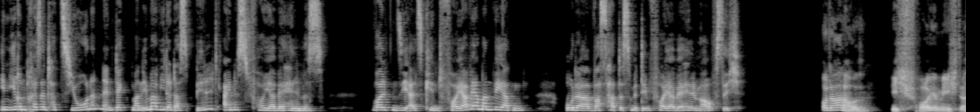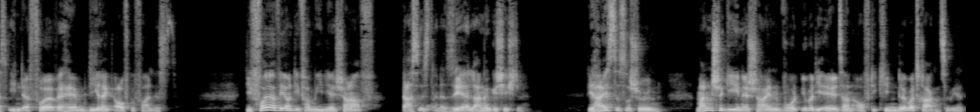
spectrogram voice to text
In Ihren Präsentationen entdeckt man immer wieder das Bild eines Feuerwehrhelmes. Wollten Sie als Kind Feuerwehrmann werden? Oder was hat es mit dem Feuerwehrhelm auf sich? Frau Dahlhausen, ich freue mich, dass Ihnen der Feuerwehrhelm direkt aufgefallen ist. Die Feuerwehr und die Familie Schaf, das ist eine sehr lange Geschichte. Wie heißt es so schön? Manche Gene scheinen wohl über die Eltern auf die Kinder übertragen zu werden.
